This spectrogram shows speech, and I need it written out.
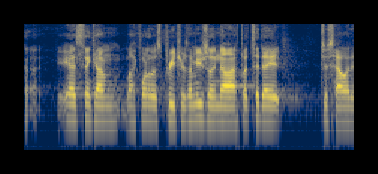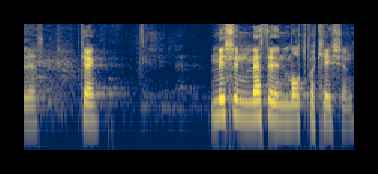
Uh, you guys think I'm like one of those preachers. I'm usually not, but today it's just how it is. Okay? Mission, method, and multiplication.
